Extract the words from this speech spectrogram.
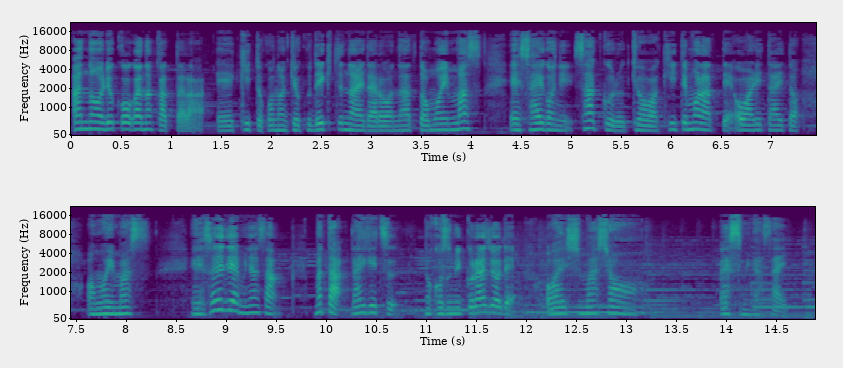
あの旅行がなかったら、えーきっとこの曲できてないだろうなと思います、えー最後にサークル今日は聴いてもらって終わりたいと思います、えーそれでは皆さんまた来月のコズミックラジオでお会いしましょう。おやすみなさい。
